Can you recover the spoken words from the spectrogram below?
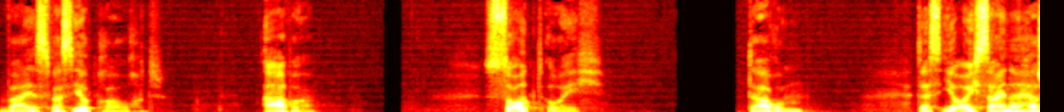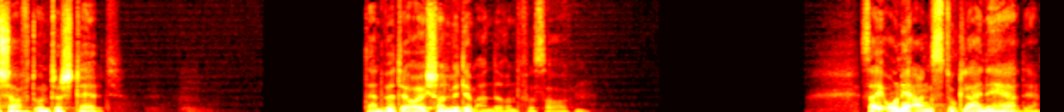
weiß, was ihr braucht. Aber sorgt euch darum, dass ihr euch seiner Herrschaft unterstellt. Dann wird er euch schon mit dem anderen versorgen. Sei ohne Angst, du kleine Herde.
